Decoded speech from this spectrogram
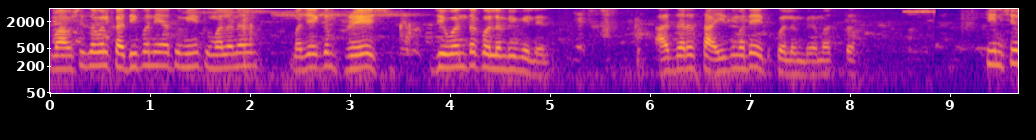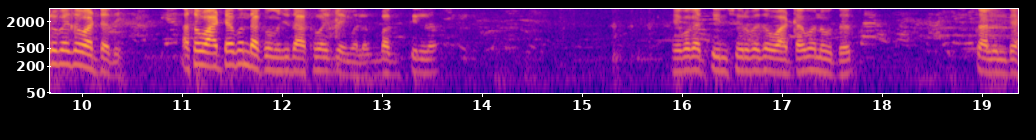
मावशीजवळ कधी पण या तुम्ही. तुम्हाला ना म्हणजे एकदम फ्रेश जिवंत कोलंबी मिळेल. आज जरा साईजमध्ये आहेत कोलंबी मस्त. तीनशे रुपयाचा वाटा दे. असं वाट्या पण दाखव म्हणजे दाखवायचं आहे मला. बघतील ना. हे बघा तीनशे रुपयाचा वाटा बनवतात. चालेल द्या.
